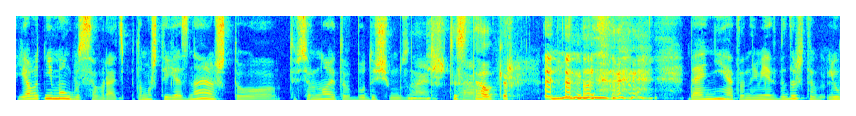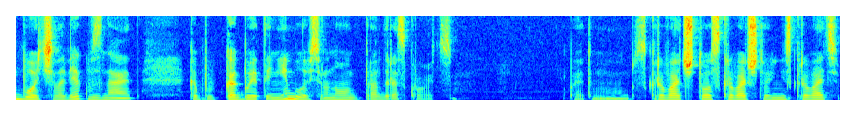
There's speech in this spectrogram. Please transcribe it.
я вот не могу соврать, потому что я знаю, что ты все равно это в будущем узнаешь. Ты Да. сталкер. Да нет, он имеет в виду, что любой человек узнает. Как бы, как бы это ни было, все равно правда раскроется. Поэтому скрывать что, скрывать что, не скрывать.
